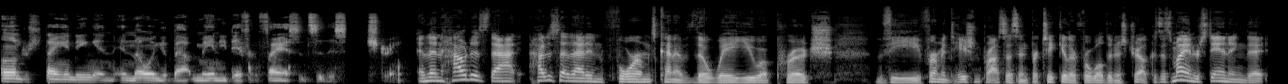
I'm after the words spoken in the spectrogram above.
understanding and, and knowing about many different facets of this industry. And then how does that how does that, that informs kind of the way you approach the fermentation process in particular for Wilderness Trail? Because it's my understanding that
